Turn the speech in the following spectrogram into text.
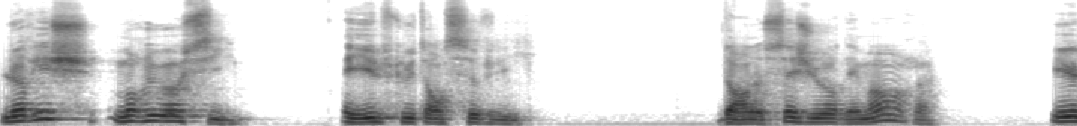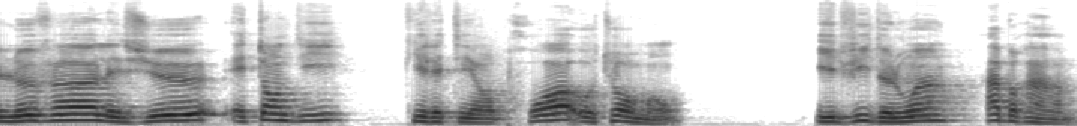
Le riche mourut aussi, et il fut enseveli. Dans le séjour des morts, il leva les yeux et tandis qu'il était en proie au tourment, il vit de loin Abraham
